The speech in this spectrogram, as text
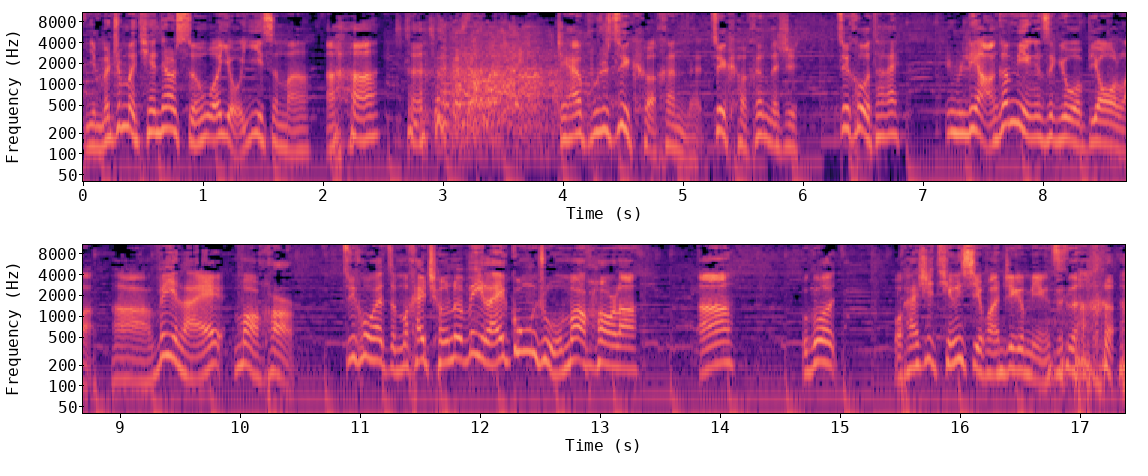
你们这么天天损我有意思吗？啊哈，这还不是最可恨的，最可恨的是最后他还两个名字给我标了啊！未来冒号。最后还怎么还成了未来公主冒号了，啊？不过我还是挺喜欢这个名字的。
